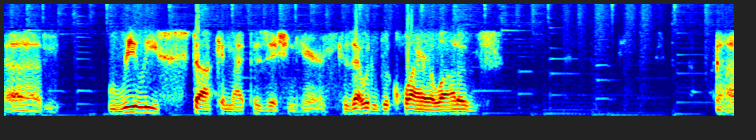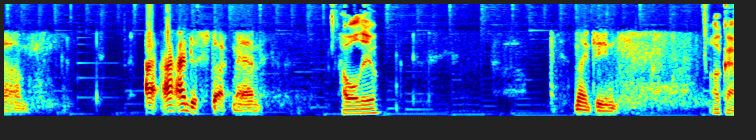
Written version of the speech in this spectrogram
um, really stuck in my position here because that would require a lot of. Um, I, I- I'm just stuck, man. How old are you? 19. Okay.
